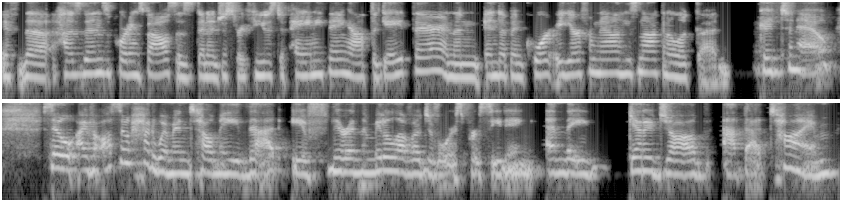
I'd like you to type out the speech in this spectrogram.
if the husband supporting spouse is going to just refuse to pay anything out the gate there and then end up in court a year from now he's not going to look good Good to know. So, I've also had women tell me that if they're in the middle of a divorce proceeding and they get a job at that time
